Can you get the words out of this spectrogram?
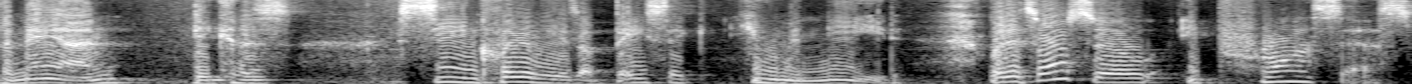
the man because seeing clearly is a basic human need. But it's also a process.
